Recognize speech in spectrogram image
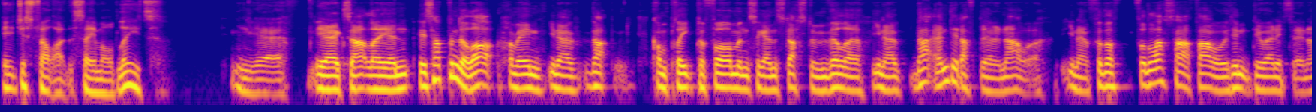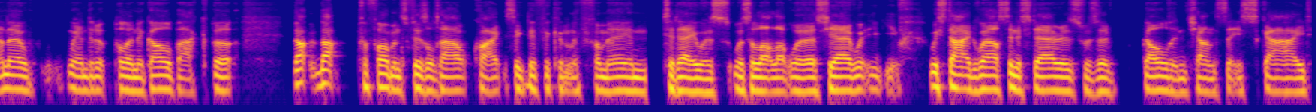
it just felt like the same old Leeds. Yeah, yeah, exactly. And it's happened a lot. I mean, you know, that complete performance against Aston Villa, you know, that ended after an hour. You know, for the for the last half hour, we didn't do anything. I know we ended up pulling a goal back, but that that performance fizzled out quite significantly for me. And today was was a lot lot worse. Yeah, we we started well. Sinisterra's was a golden chance that he skied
